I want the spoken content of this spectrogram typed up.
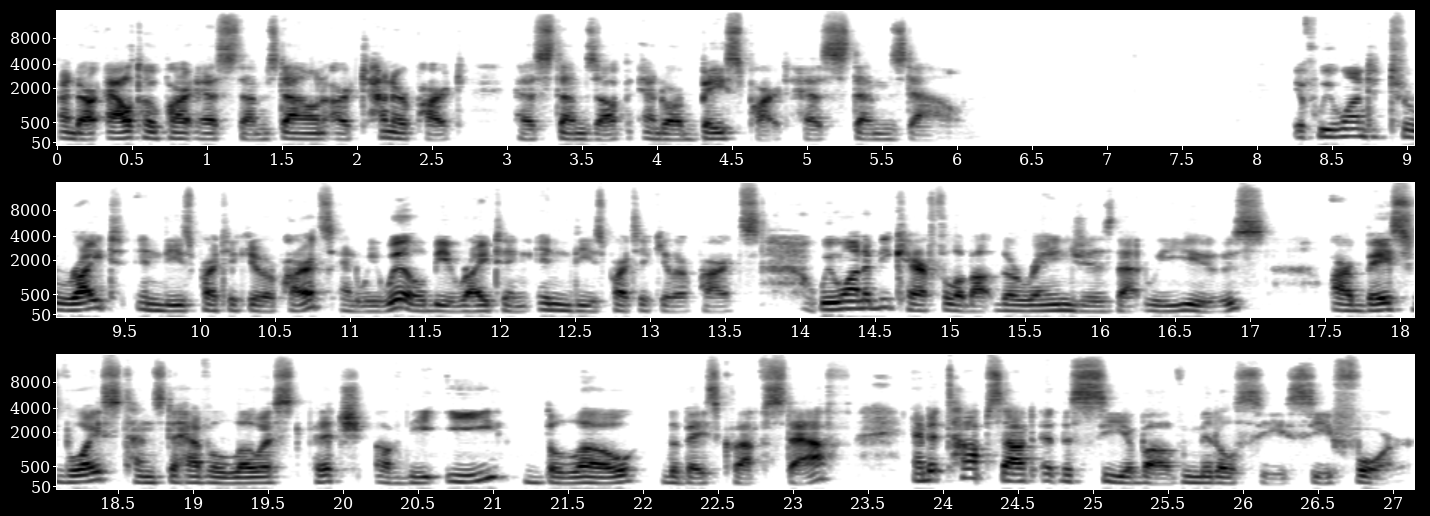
and our alto part has stems down, our tenor part has stems up, and our bass part has stems down. If we wanted to write in these particular parts, and we will be writing in these particular parts, we want to be careful about the ranges that we use. Our bass voice tends to have a lowest pitch of the E below the bass clef staff, and it tops out at the C above, middle C, C4.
